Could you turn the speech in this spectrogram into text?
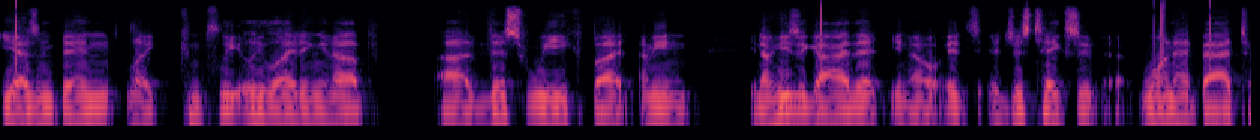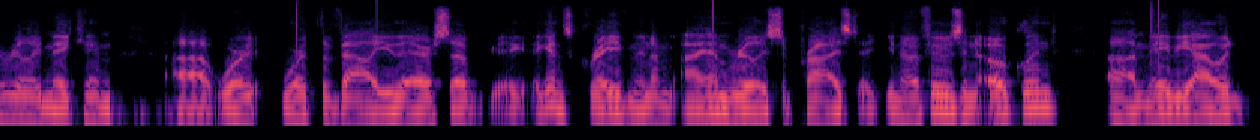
he hasn't been like completely lighting it up uh, this week, but I mean, you know, he's a guy that you know it it just takes one at bat to really make him uh, worth worth the value there. So against Graveman, I'm I am really surprised. You know, if it was in Oakland, uh, maybe I would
